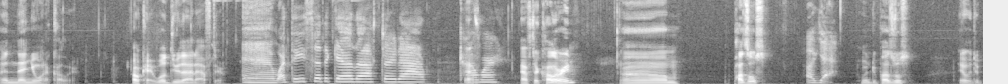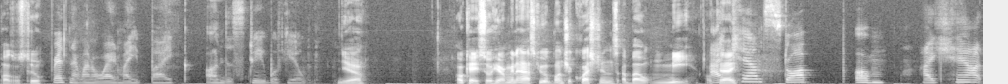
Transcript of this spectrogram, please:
And then you want to color. Okay, we'll do that after. And what do you said again after that? Cowboy. After coloring? Um, puzzles? Oh yeah. You want to do puzzles? Yeah, we'll do puzzles too. First, I want to ride my bike on the street with you. Yeah. Okay, so here, I'm going to ask you a bunch of questions about me, okay? I can't stop. Um, I can't.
